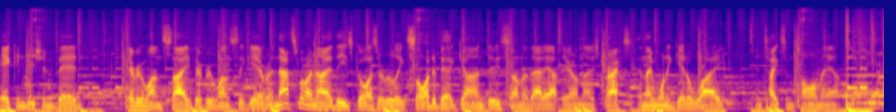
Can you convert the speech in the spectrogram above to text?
air conditioned bed, everyone's safe, everyone's together. And that's what I know these guys are really excited about, go and do some of that out there on those tracks. And they want to get away and take some time out.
